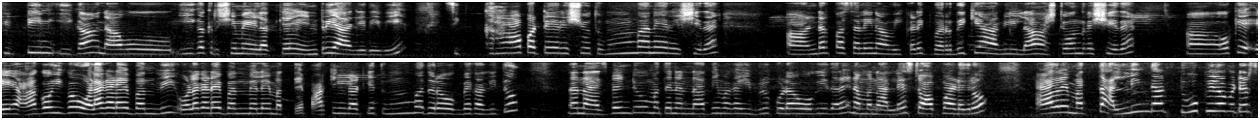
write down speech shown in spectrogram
fifteen ಈಗ ನಾವು ಈಗ ಕೃಷಿ ಮೇಳಕ್ಕೆ ಎಂಟ್ರಿ ಆಗಿದ್ದೀವಿ. ಸಿಕ್ಕಾಪಟ್ಟೆ ರಶ್ಶು ತುಂಬಾ ರಶ್ ಇದೆ. ಅಂಡರ್ ಪಾಸಲ್ಲಿ ನಾವು ಈ ಕಡೆಗೆ ಬರೋದಕ್ಕೆ ಆಗಲಿಲ್ಲ, ಅಷ್ಟೊಂದು ರಶ್ ಇದೆ. ಓಕೆ ಆಗೋ ಹೀಗೋ ಒಳಗಡೆ ಬಂದ್ವಿ. ಒಳಗಡೆ ಬಂದ ಮೇಲೆ ಮತ್ತೆ ಪಾರ್ಕಿಂಗ್ ಲಾಟ್ಗೆ ತುಂಬ ದೂರ ಹೋಗಬೇಕಾಗಿತ್ತು. ನನ್ನ ಹಸ್ಬೆಂಡು ಮತ್ತು ನನ್ನ ನಾದಿನಿ ಮಗ ಇಬ್ಬರು ಕೂಡ ಹೋಗಿದ್ದಾರೆ. ನಮ್ಮನ್ನು ಅಲ್ಲೇ ಸ್ಟಾಪ್ ಮಾಡಿದ್ರು. ಆದರೆ ಮತ್ತೆ ಅಲ್ಲಿಂದ ಟೂ ಕಿಲೋಮೀಟರ್ಸ್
